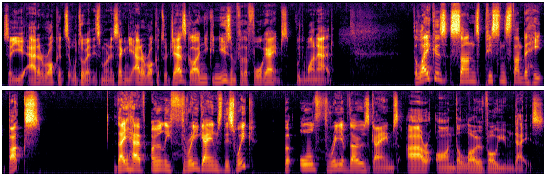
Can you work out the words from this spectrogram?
So you add a Rockets, we'll talk about this more in a second. You add a Rockets or Jazz guy, and you can use them for the four games with one ad. The Lakers, Suns, Pistons, Thunder, Heat, Bucks. They have only three games this week, but all three of those games are on the low volume days.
